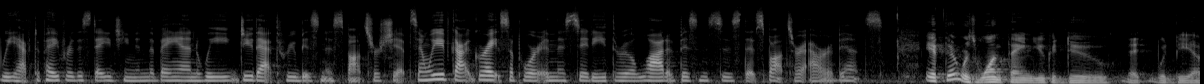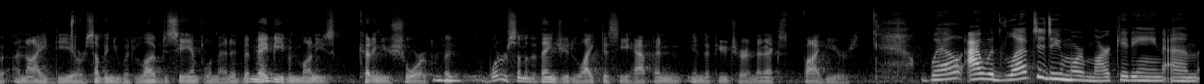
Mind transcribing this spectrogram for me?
we have to pay for the staging and the band. We do that through business sponsorships, and we've got great support in this city through a lot of businesses that sponsor our events. If there was one thing you could do that would be a, an idea or something you would love to see implemented, but maybe even money's cutting you short, but what are some of the things you'd like to see happen in the future in the next five years? Well, I would love to do more marketing um,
